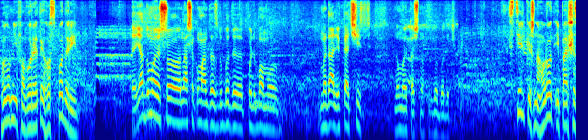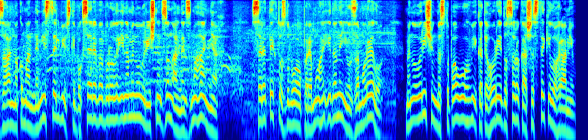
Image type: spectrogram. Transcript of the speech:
головні фаворити господарі. Я думаю, що наша команда здобуде по-любому медалі в 5-6. Думаю, точно здобудуть. Стільки ж нагород і перше загальнокомандне місце львівські боксери вибороли і на минулорічних зональних змаганнях. Серед тих, хто здобував перемоги, і Даниїл Заморило. Минулоріч він виступав у ваговій категорії до 46 кілограмів,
